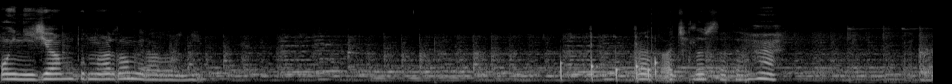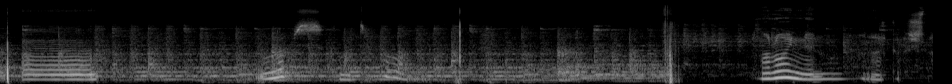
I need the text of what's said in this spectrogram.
oynayacağım. Bunlardan biraz oynayayım. Açılırsa da. Heh. Ee, bunda bir sıkıntı var? Oynayalım arkadaşlar.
